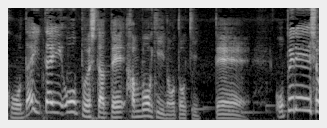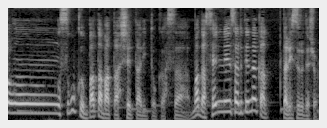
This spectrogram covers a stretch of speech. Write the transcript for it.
こう、大体オープンしたて繁忙期の時って、オペレーションすごくバタバタしてたりとかさ、まだ洗練されてなかったりするでしょ。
